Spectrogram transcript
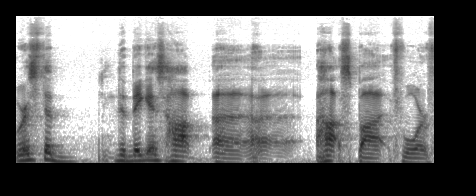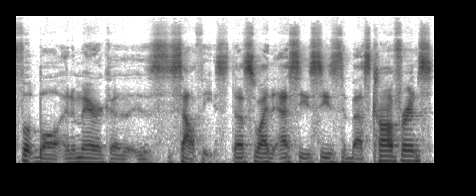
where's the the biggest hot uh, uh, hot spot for football in America is Southeast. That's why the SEC is the best conference.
